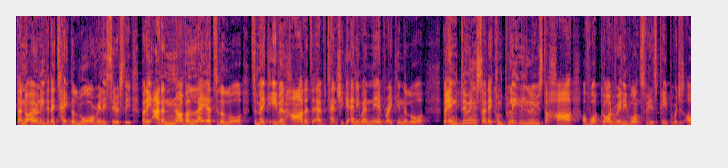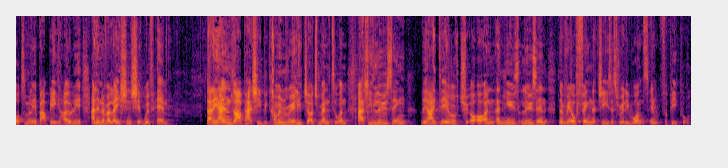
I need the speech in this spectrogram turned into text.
that not only do they take the law really seriously, but they add another layer to the law to make it even harder to potentially get anywhere near breaking the law. But in doing so, they completely lose the heart of what God really wants for His people, which is ultimately about being holy and in a relationship with Him. That they end up actually becoming really judgmental and actually losing the idea of tr- or, and, and use, losing the real thing that Jesus really wants in, for people.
